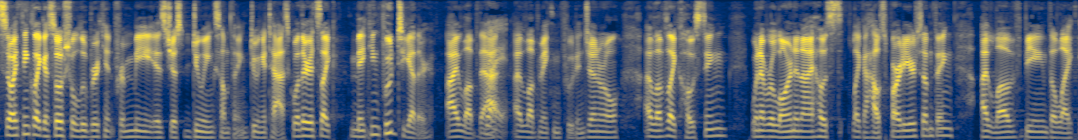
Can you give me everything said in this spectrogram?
so I think like a social lubricant for me is just doing something, doing a task, whether it's like making food together. I love that. Right. I love making food in general. I love like hosting. Whenever Lauren and I host like a house party or something, I love being the like,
